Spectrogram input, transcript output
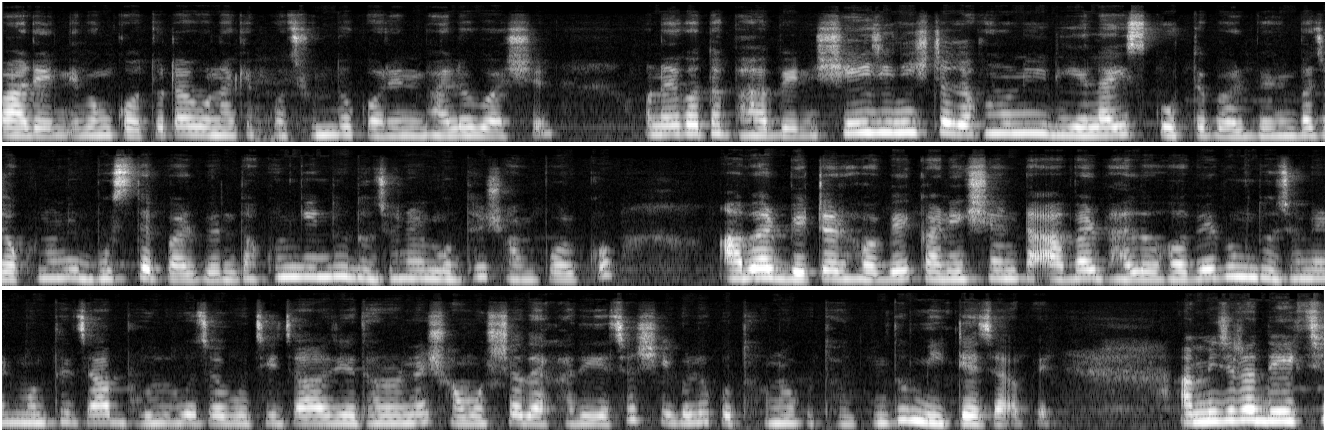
পারেন এবং কতটা ওনাকে পছন্দ করেন, ভালোবাসেন, ওনার কথা ভাবেন, সেই জিনিসটা যখন উনি রিয়েলাইজ করতে পারবেন বা যখন উনি বুঝতে পারবেন, তখন কিন্তু দুজনের মধ্যে সম্পর্ক আবার বেটার হবে কানেকশানটা আবার ভালো হবে এবং দুজনের মধ্যে যা ভুল বোঝাবুঝি, যা যে ধরনের সমস্যা দেখা দিয়েছে, সেগুলো কোথাও না কোথাও কিন্তু মিটে যাবে। আমি যেটা দেখছি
